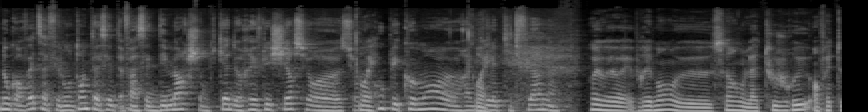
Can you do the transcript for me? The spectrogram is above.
Donc en fait, ça fait longtemps que tu as cette, enfin, cette démarche, en tout cas, de réfléchir sur, euh, sur le couple et comment euh, raviver la petite flamme. Oui, ouais, ouais, vraiment, euh, ça, on l'a toujours eu. En fait,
